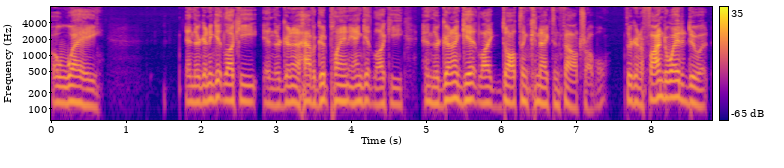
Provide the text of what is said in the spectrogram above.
a way and they're going to get lucky and they're going to have a good plan and get lucky and they're going to get like Dalton Knecht in foul trouble. They're going to find a way to do it.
